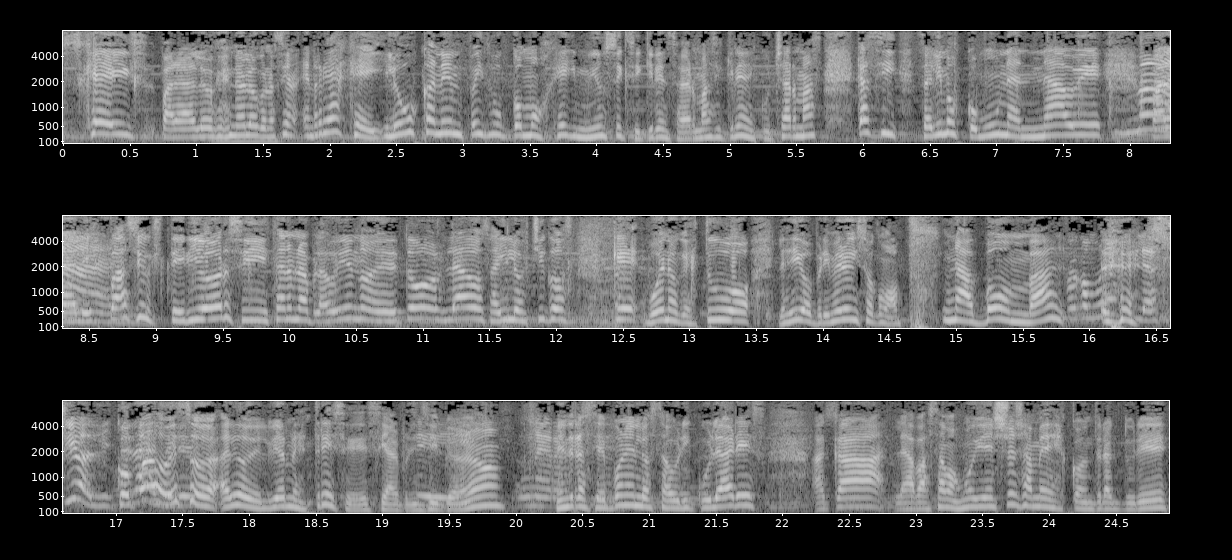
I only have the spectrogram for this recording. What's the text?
Los Hays, para los que no lo conocían. En realidad Hey, y lo buscan en Facebook como Hey Music si quieren saber más, si quieren escuchar más. Casi salimos como una nave para el espacio exterior, sí, están aplaudiendo de todos lados. Ahí los chicos, qué bueno que estuvo. Les digo, primero hizo como una bomba. Fue como una explosión, literal. Copado eso, algo del viernes 13 decía al principio, Sí, ¿no? Mientras se ponen los auriculares, acá la pasamos muy bien. Yo ya me descontracturé.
